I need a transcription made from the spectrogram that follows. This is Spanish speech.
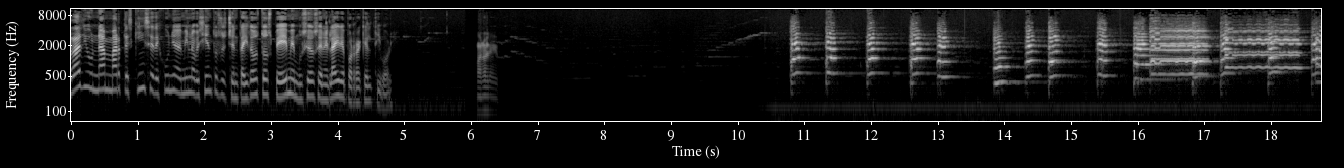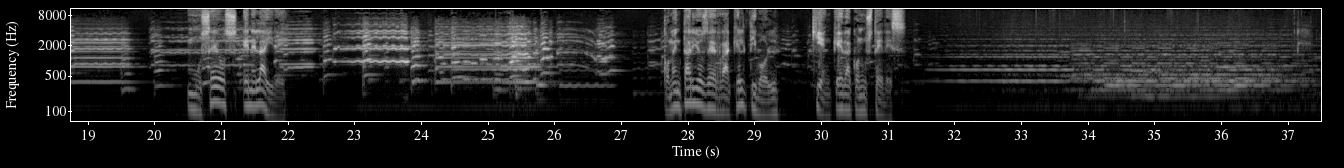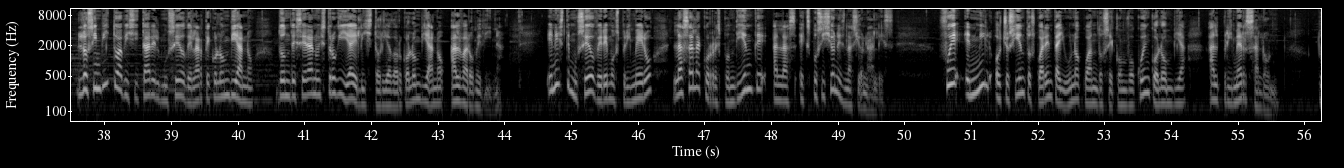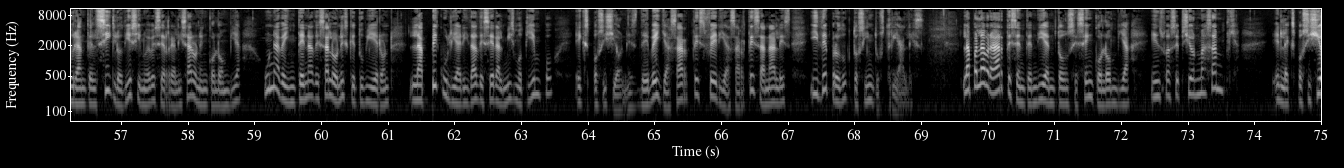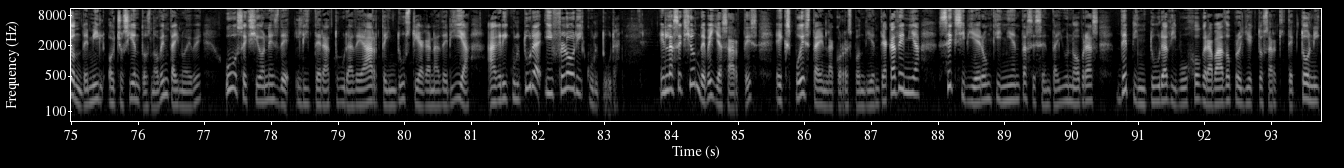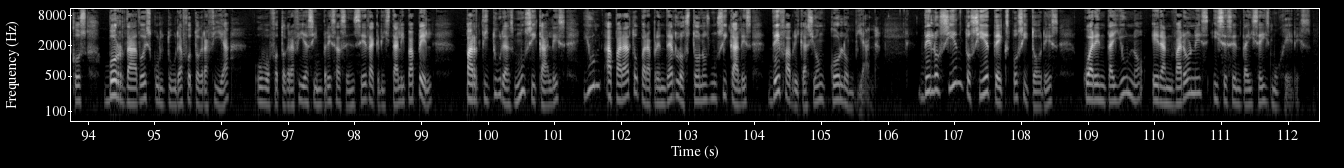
Radio UNAM, martes 15 de junio de 1982, 2 pm, Museos en el Aire por Raquel Tibol. Museos en el Aire. Comentarios de Raquel Tibol, quien queda con ustedes. Los invito a visitar el Museo del Arte Colombiano, donde será nuestro guía el historiador colombiano Álvaro Medina. En este museo veremos primero la sala correspondiente a las exposiciones nacionales. Fue en 1841 cuando se convocó en Colombia al primer salón. Durante el siglo XIX se realizaron en Colombia una veintena de salones que tuvieron la peculiaridad de ser al mismo tiempo exposiciones de bellas artes, ferias artesanales y de productos industriales. La palabra arte se entendía entonces en Colombia en su acepción más amplia. En la exposición de 1899 hubo secciones de literatura, de arte, industria, ganadería, agricultura y floricultura. En la sección de Bellas Artes, expuesta en la correspondiente academia, se exhibieron 561 obras de pintura, dibujo, grabado, proyectos arquitectónicos, bordado, escultura, fotografía, hubo fotografías impresas en seda, cristal y papel, partituras musicales y un aparato para aprender los tonos musicales de fabricación colombiana. De los 107 expositores, 41 eran varones y 66 mujeres.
